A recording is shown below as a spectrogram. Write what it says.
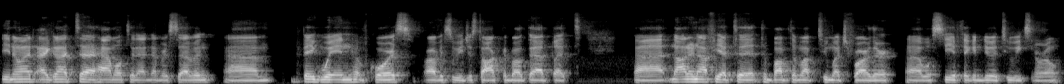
you know what? I got uh, Hamilton at number seven. Um, big win, of course. Obviously, we just talked about that, but uh, not enough yet to, to bump them up too much farther. Uh, we'll see if they can do it two weeks in a row.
